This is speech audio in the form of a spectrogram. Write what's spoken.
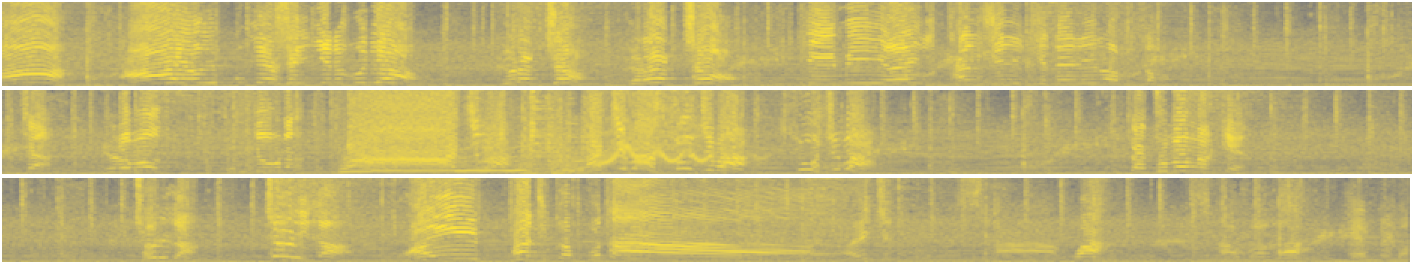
아! 아 여기 무기가 생기는군요. 그렇죠 그렇죠. 이 게임이 여기 단순히 기다릴 일 없어. 자 여러분 공격으로. 아 하지마 하지마 쏘지마 쏘지마. 나 도망갈게. 저리가 저리가. 과일 바주카 포다. 알지 사과 사과가 햄버거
